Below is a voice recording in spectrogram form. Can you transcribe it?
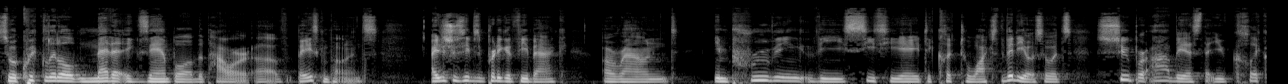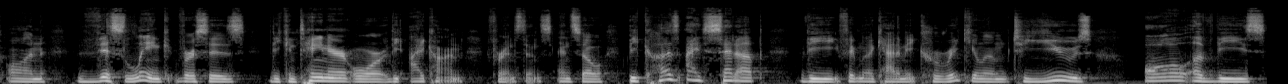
So a quick little meta example of the power of base components. I just received some pretty good feedback around improving the CTA to click to watch the video. So it's super obvious that you click on this link versus the container or the icon, for instance. And so because I've set up the Figma Academy curriculum to use all of these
